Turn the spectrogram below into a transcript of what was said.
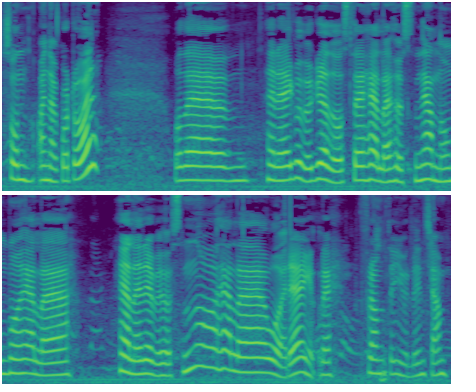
sånn annethvert år. Og det, dette går vi og gleder oss til hele høsten gjennom og hele hele revyhøsten og hele året, egentlig. Fram til julen kommer.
